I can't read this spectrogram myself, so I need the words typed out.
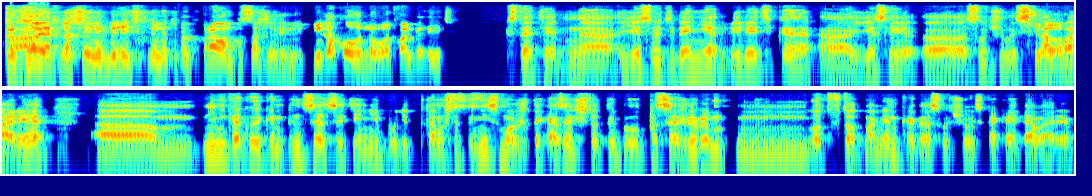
Какое а... отношение билетик на метро к правам пассажиров имеет? Никакого, но вот вам билетик. Кстати, а, если у тебя нет билетика, а, если э, случилась Все. авария, никакой компенсации тебе не будет, потому что ты не сможешь доказать, что ты был пассажиром вот в тот момент, когда случилась какая-то авария.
